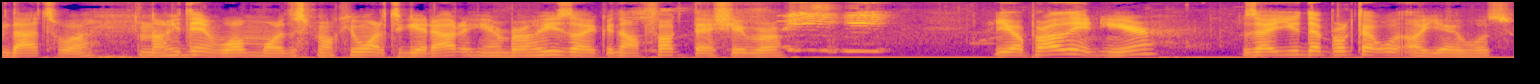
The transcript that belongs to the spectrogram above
That's why. No, he didn't want more of the smoke. He wanted to get out of here, bro. He's like, no, fuck that shit, bro. Yo, probably in here. Was that you that broke that one? Oh, yeah, it was.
